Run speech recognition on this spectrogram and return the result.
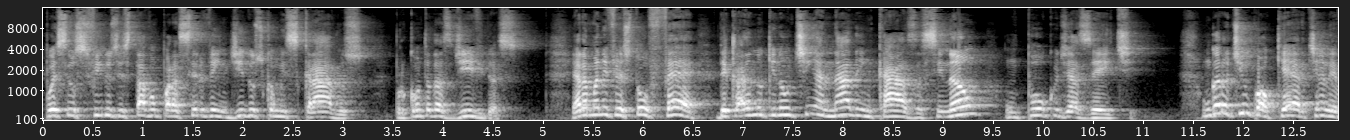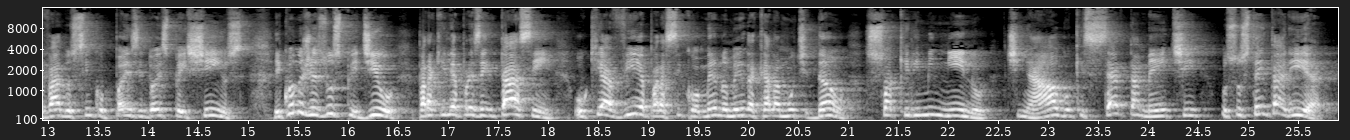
pois seus filhos estavam para ser vendidos como escravos por conta das dívidas. Ela manifestou fé, declarando que não tinha nada em casa senão um pouco de azeite. Um garotinho qualquer tinha levado cinco pães e dois peixinhos, e quando Jesus pediu para que lhe apresentassem o que havia para se comer no meio daquela multidão, só aquele menino tinha algo que certamente o sustentaria.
